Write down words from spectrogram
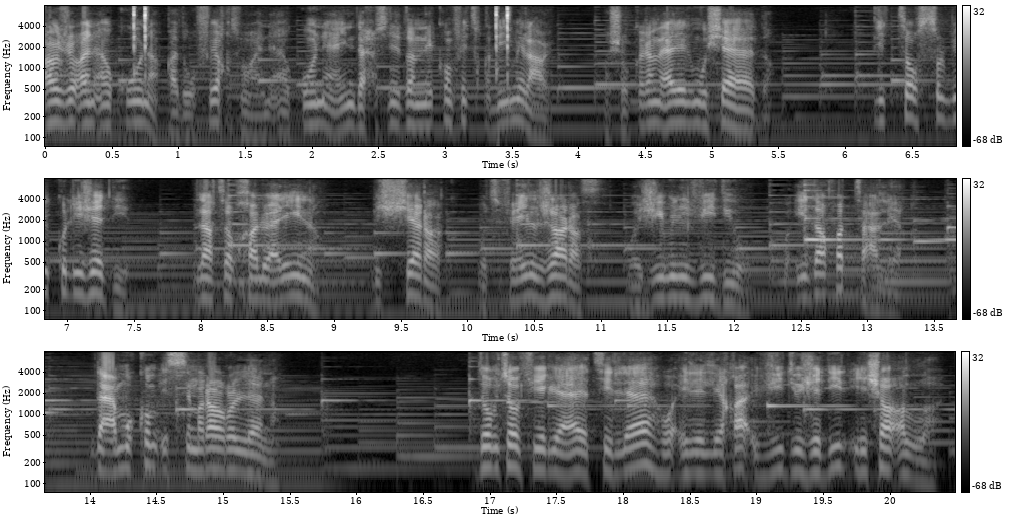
أرجو أن أكون قد وفقت وأن أكون عند حسن ظنكم في تقديم العرض وشكرا على المشاهدة. للتوصل بكل جديد. لا تبخلوا علينا بالاشتراك وتفعيل الجرس وجيم الفيديو وإضافة تعليق دعمكم استمرار لنا. دمتم في رعاية الله وإلى اللقاء في فيديو جديد إن شاء الله.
